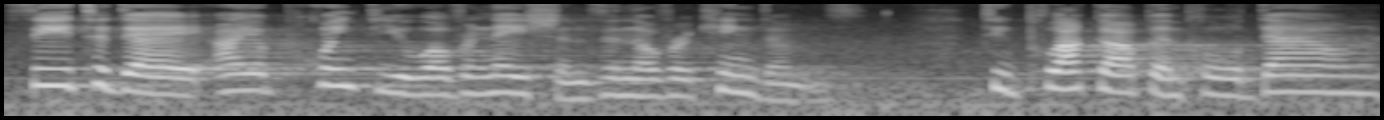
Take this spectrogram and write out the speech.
See, today I appoint you over nations and over kingdoms, to pluck up and pull down,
